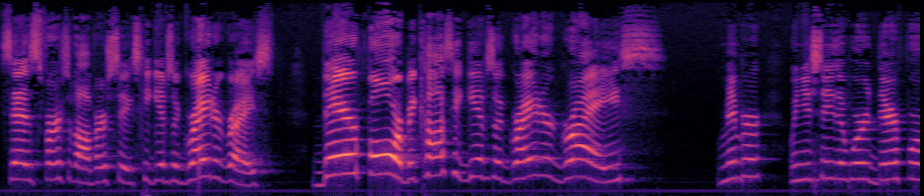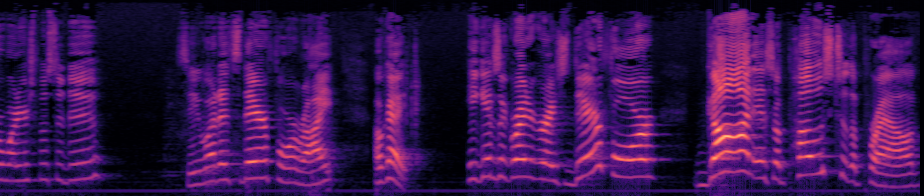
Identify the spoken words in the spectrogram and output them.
It says, first of all, verse 6, he gives a greater grace. Therefore, because he gives a greater grace, remember when you see the word therefore, what are you supposed to do? See what it's there for, right? Okay. He gives a greater grace. Therefore, God is opposed to the proud,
